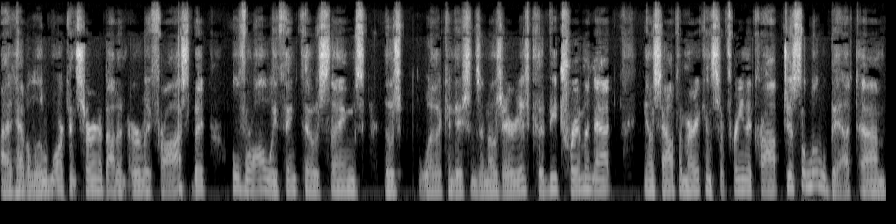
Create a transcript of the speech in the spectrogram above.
I'd have a little more concern about an early frost, but overall, we think those things, those weather conditions in those areas could be trimming that, you know, South American safrinha crop just a little bit. Um,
